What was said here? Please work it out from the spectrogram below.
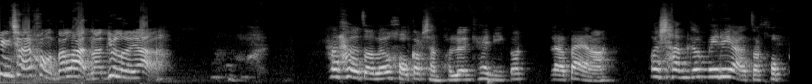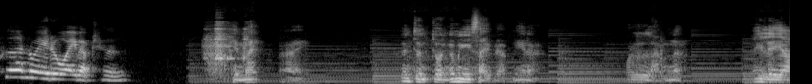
ยังใช้ของตลาดนัดอยู่เลยอะถ้าเธอจะเลิกคบกับฉันเพราะเรื่องแค่นี้ก็แล้วแต่นะ เพราะฉันก็ไม่ได้อยากจะคบเพื่อนรวยๆแบบเธอ เห็นไหมไอ้เพื่อนจนๆก็มีนิสัยแบบนี้นะวันหลังน่ะ ให้เลยา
